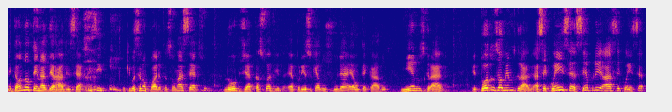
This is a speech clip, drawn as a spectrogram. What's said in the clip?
Então não tem nada de errado em sexo em si. O que você não pode é transformar sexo no objeto da sua vida. É por isso que a luxúria é um pecado menos grave. De todos é o menos grave. A sequência é sempre a sequência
